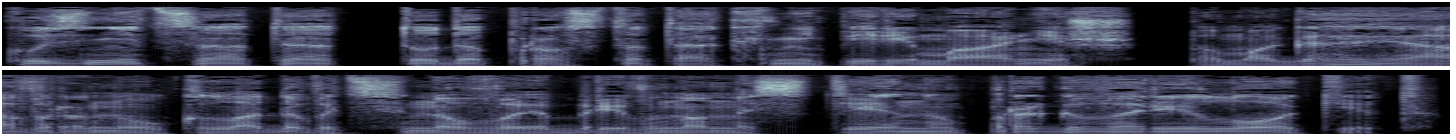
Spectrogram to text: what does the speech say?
Кузнеца ты оттуда просто так не переманишь. Помогая Аврону укладывать новое бревно на стену, проговорил Окит.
